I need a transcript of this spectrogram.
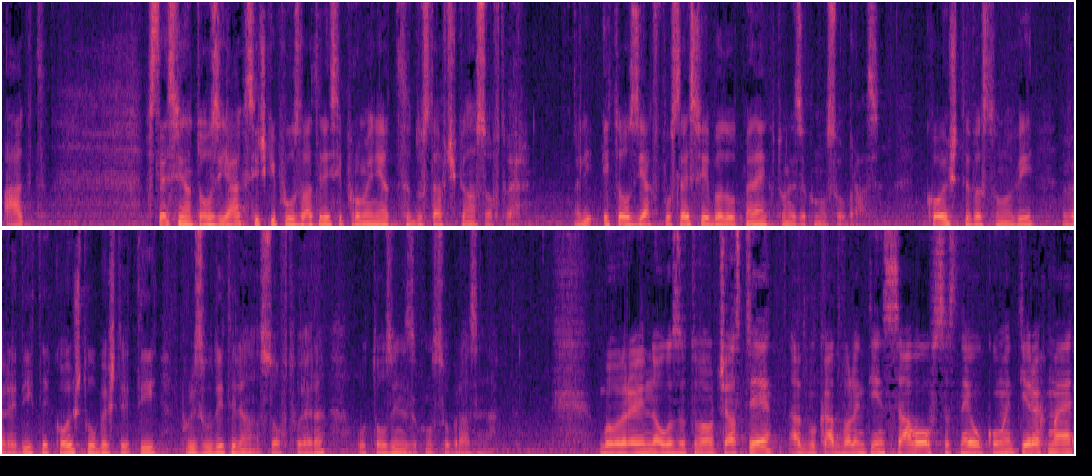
акт, вследствие на този акт, всички ползватели си променят доставчика на софтуер. Нали? И този акт в последствие бъде отменен като незаконосъобразен. Кой ще възстанови вредите, кой ще обещети производителя на софтуера от този незаконосъобразен акт? Благодаря ви много за това участие. Адвокат Валентин Савов, с него коментирахме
